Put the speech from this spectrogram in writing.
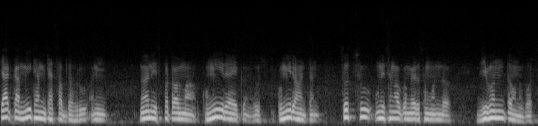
च्याटका मिठा मिठा शब्दहरू अनि नयन स्पटलमा घुमिरहेको घुमिरहन्छन्। सोध्छु उनीसँगको मेरो सम्बन्ध जीवन्त हुनुपर्छ।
